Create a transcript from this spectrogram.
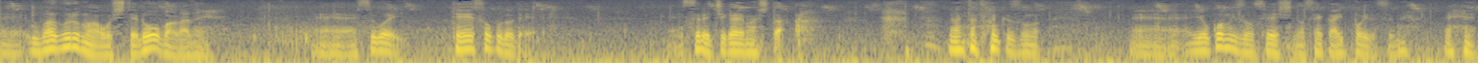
えー、乳母車をして老婆がね、えー、すごい低速度ですれ違いました。なんとなくその、えー、横溝静止の世界っぽいですよね。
